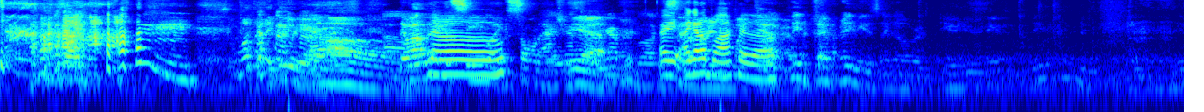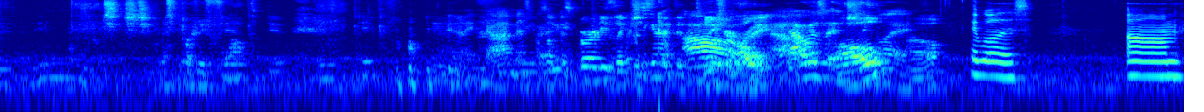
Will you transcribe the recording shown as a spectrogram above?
like, hmm, what I do here? Oh. They want to make it No. seem like someone actually. Yeah. You have to block Alright. I gotta block her though. Play Jeopardy music over. Miss Birdie flopped. Oh my god, Miss So Birdie. Miss Birdie's like What's the, she gonna- the Oh. teacher, Oh. right? That was an Oh. play. Oh. It was. Um.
